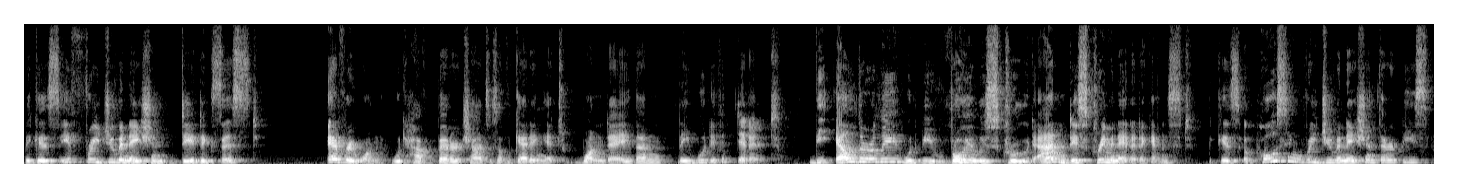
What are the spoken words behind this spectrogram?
Because if rejuvenation did exist, everyone would have better chances of getting it one day than they would if it didn't. The elderly would be royally screwed and discriminated against, because opposing rejuvenation therapies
